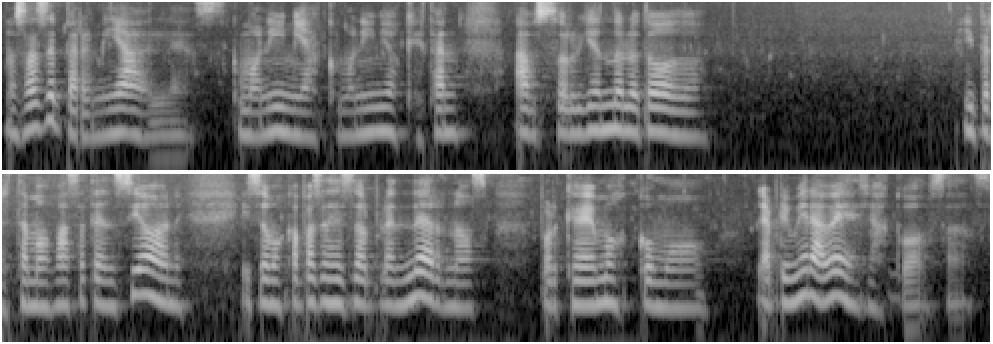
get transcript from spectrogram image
nos hace permeables, como niñas, como niños que están absorbiéndolo todo y prestamos más atención y somos capaces de sorprendernos porque vemos como la primera vez las cosas.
